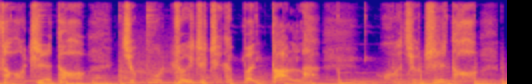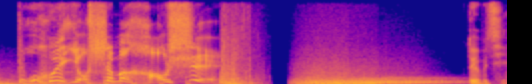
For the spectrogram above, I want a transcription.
早知道就不追着这个笨蛋了，我就知道不会有什么好事。对不起，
